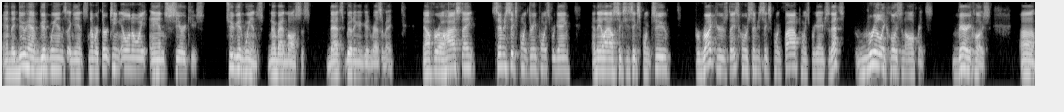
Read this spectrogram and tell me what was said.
And they do have good wins against number 13 Illinois and Syracuse. Two good wins, no bad losses. That's building a good resume. Now for Ohio State, 76.3 points per game, and they allow 66.2. For Rutgers, they score 76.5 points per game. So that's really close in offense. Very close. Uh,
